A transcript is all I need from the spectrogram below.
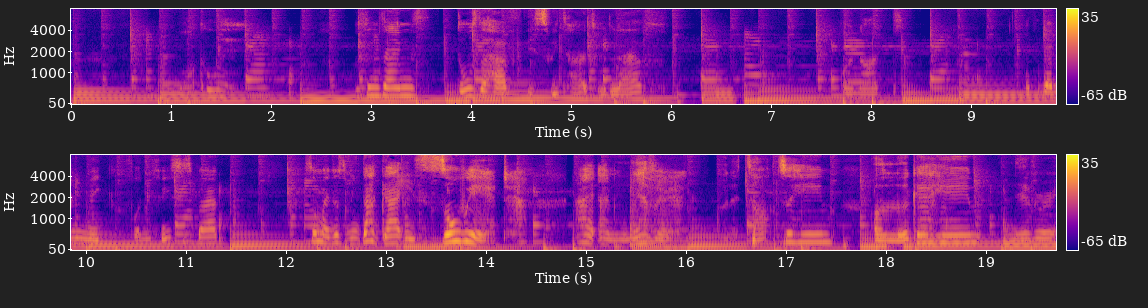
Walk away. But sometimes, those that have a sweetheart would laugh probably make funny faces back. Some might just be, that guy is so weird. I am never gonna talk to him or look at him, never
